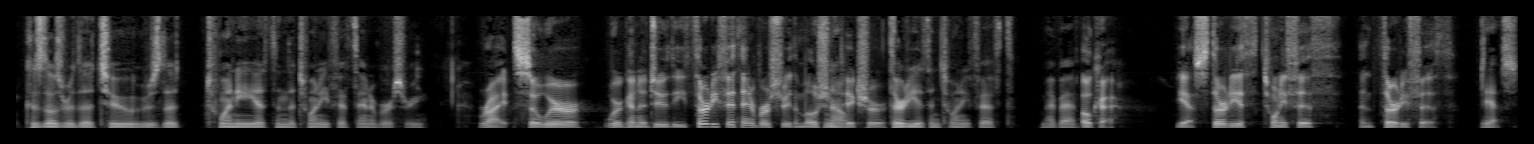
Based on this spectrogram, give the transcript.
because those were the two. It was the 20th and the 25th anniversary. Right. So we're we're gonna do the 35th anniversary of the motion no, picture. 30th and 25th. My bad. Okay. Yes, 30th, 25th, and 35th. Yes.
